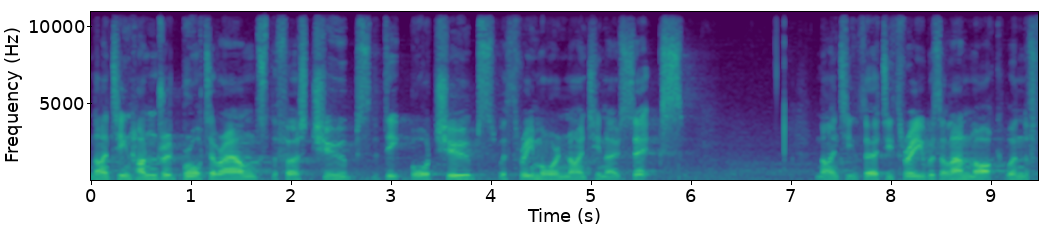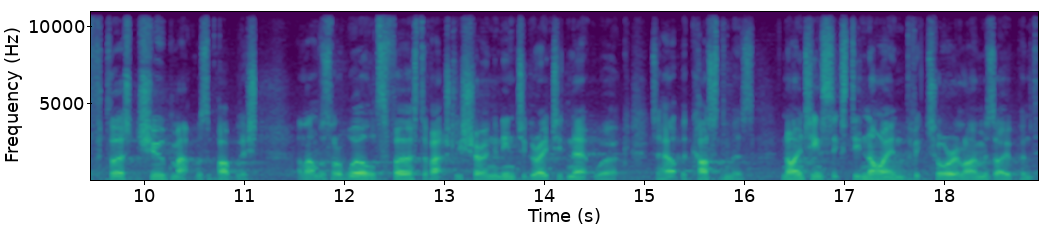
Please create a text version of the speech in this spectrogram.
1900 brought around the first tubes, the deep bore tubes, with three more in 1906. 1933 was a landmark when the first tube map was published, and that was the world's first of actually showing an integrated network to help the customers. 1969, the Victoria Line was opened,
